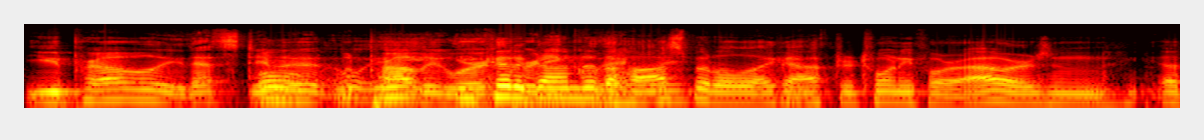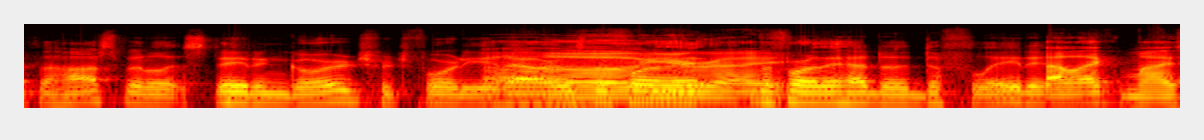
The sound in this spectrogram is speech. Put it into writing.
you'd probably that stimulant would probably he, work. You could have gone to the hospital like after 24 hours, and at the hospital it stayed engorged for 48 hours Oh, before you're they right. before they had to deflate it. I like my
